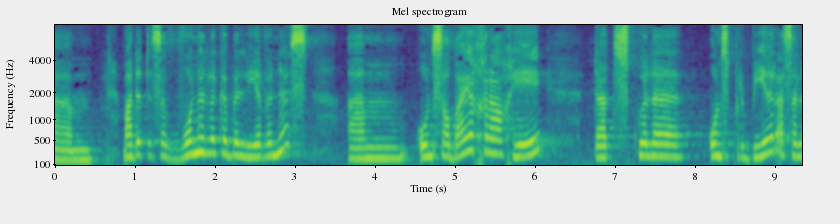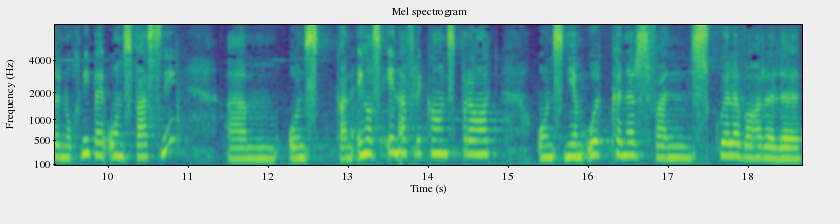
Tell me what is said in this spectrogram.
Ehm um, maar dit is 'n wonderlike belewenis. Ehm um, ons sal baie graag hê dat skole ons probeer as hulle nog nie by ons was nie. Ehm um, ons kan Engels en Afrikaans praat. Ons neem ook kinders van skole waar hulle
